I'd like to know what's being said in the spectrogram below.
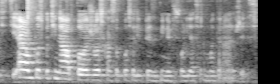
punem o compoziție. Am pus puțină apă jos ca să pot să lipesc bine folia să nu mă deranjeze.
